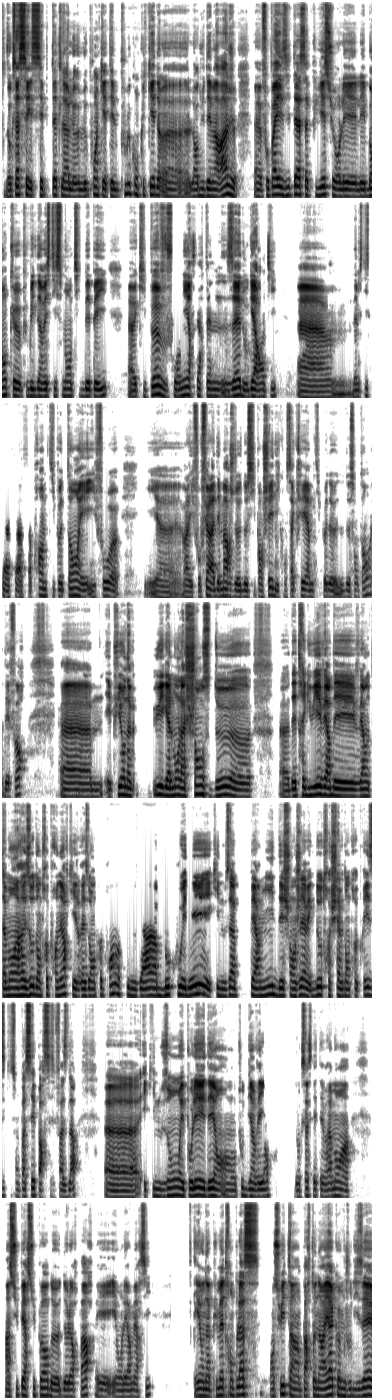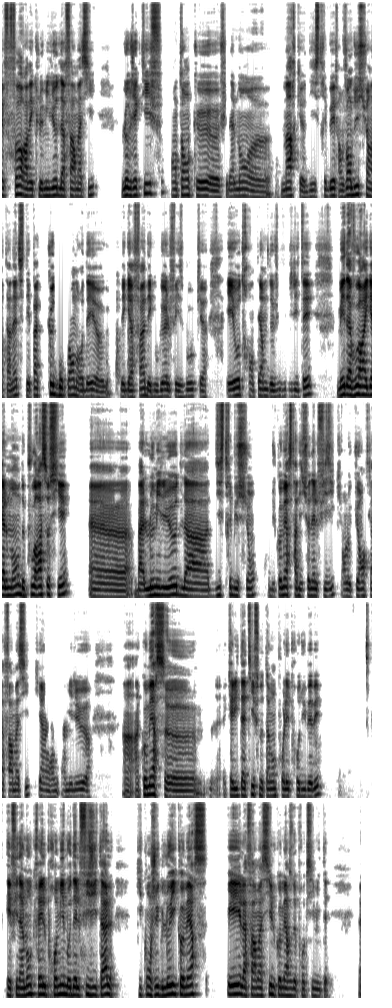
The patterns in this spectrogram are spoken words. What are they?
Donc ça, c'est peut-être le, point qui a été le plus compliqué euh, lors du démarrage. Il ne faut pas hésiter à s'appuyer sur les, banques publiques d'investissement type BPI euh, qui peuvent fournir certaines aides ou garanties, euh, même si ça, prend un petit peu de temps et il faut, euh, il faut faire la démarche de, s'y pencher, d'y consacrer un petit peu de, son temps et d'effort. et puis on a eu également la chance de d'être aiguillé vers des vers notamment un réseau d'entrepreneurs qui est le réseau Entreprendre qui nous a beaucoup aidé et qui nous a permis d'échanger avec d'autres chefs d'entreprise qui sont passés par ces phases-là euh, et qui nous ont épaulés, aidés en, toute bienveillance. Donc ça, c'était vraiment un, super support de, leur part et, on les remercie. Et on a pu mettre en place ensuite un partenariat, comme je vous disais, fort avec le milieu de la pharmacie. L'objectif, en tant que euh, finalement euh, marque distribuée, enfin vendue sur Internet, c'était pas que de dépendre des, des GAFA, des Google, Facebook et autres en termes de visibilité, mais d'avoir également, de pouvoir associer euh, bah, le milieu de la distribution, du commerce traditionnel physique, en l'occurrence la pharmacie, qui est un, milieu, un, commerce euh, qualitatif, notamment pour les produits bébés, et finalement créer le premier modèle digital qui conjugue le e-commerce et la pharmacie, le commerce de proximité.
